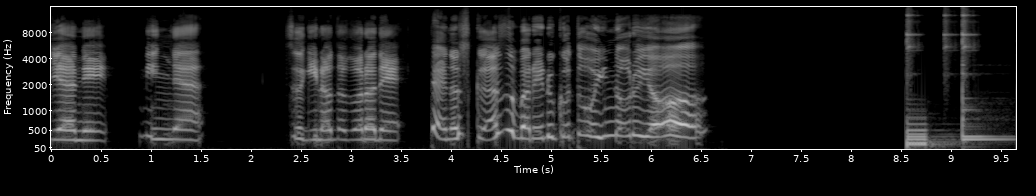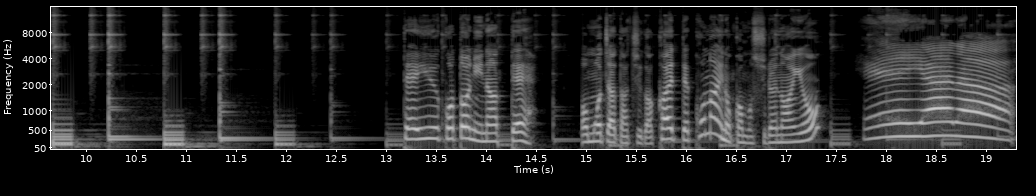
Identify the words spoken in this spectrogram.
じゃあね、みんな、次のところで楽しく遊ばれることを祈るよ。っていうことになっておもちゃたちが帰ってこないのかもしれないよ。えー、やだ。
